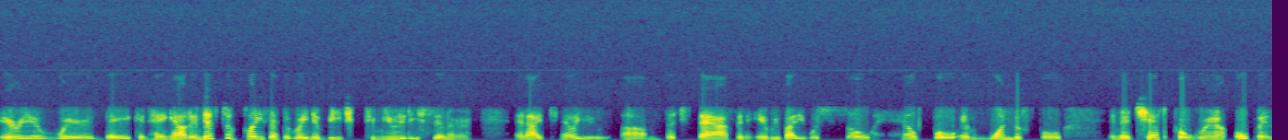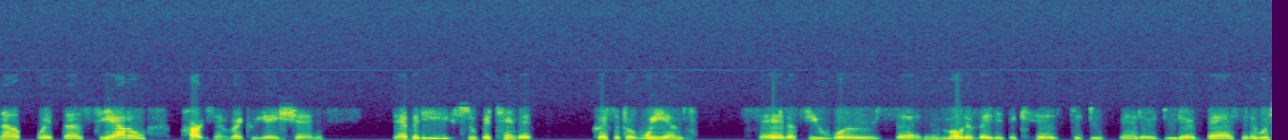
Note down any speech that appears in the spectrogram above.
area where they could hang out. And this took place at the Rainier Beach Community Center. And I tell you, um, the staff and everybody was so helpful and wonderful. And the chess program opened up with the Seattle Parks and Recreation Deputy Superintendent Christopher Williams said a few words and motivated the kids to do better, do their best, and it was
